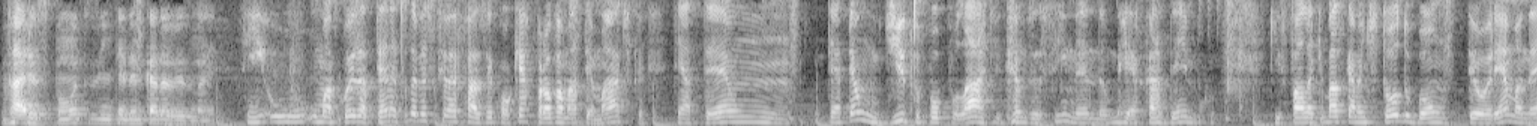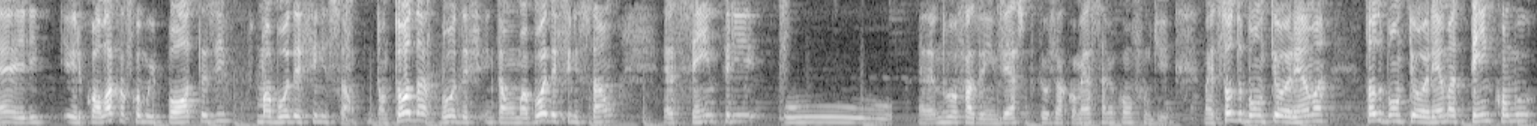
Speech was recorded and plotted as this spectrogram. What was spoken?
vários pontos e entendendo cada vez mais. Sim, o, uma coisa até, né, toda vez que você vai fazer qualquer prova matemática, tem até um tem até um dito popular, digamos assim, né, no meio acadêmico, que fala que basicamente todo bom teorema, né, ele, ele coloca como hipótese uma boa definição. Então toda boa então uma boa definição é sempre o é, eu não vou fazer o inverso porque eu já começo a me confundir. Mas todo bom teorema, todo bom teorema tem como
